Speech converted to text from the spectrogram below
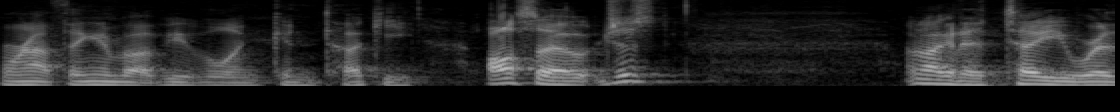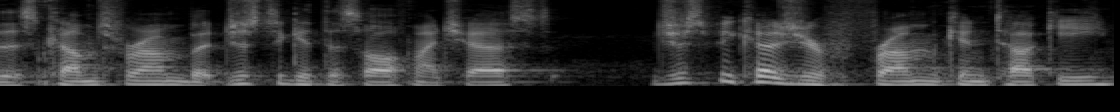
We're not thinking about people in Kentucky. Also, just I'm not going to tell you where this comes from, but just to get this off my chest, just because you're from Kentucky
